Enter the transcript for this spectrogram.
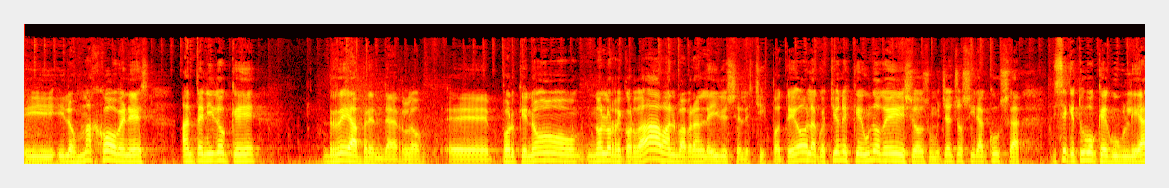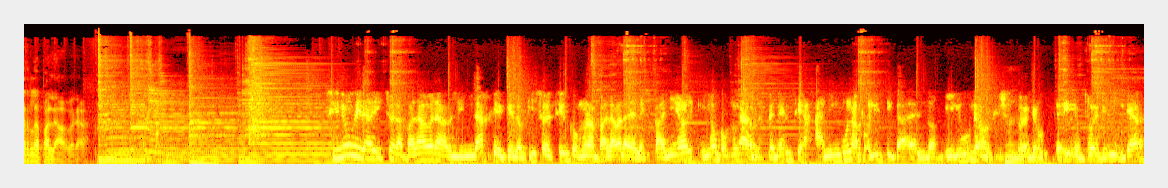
y, los más jóvenes han tenido que reaprenderlo, eh, porque no, no lo recordaban, lo habrán leído y se les chispoteó. La cuestión es que uno de ellos, un muchacho Siracusa, dice que tuvo que googlear la palabra. Si no hubiera dicho la palabra blindaje, que lo quiso decir como una palabra del español y no como una referencia a ninguna política del 2001, que yo tuve que pedir, tuve que googlear,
